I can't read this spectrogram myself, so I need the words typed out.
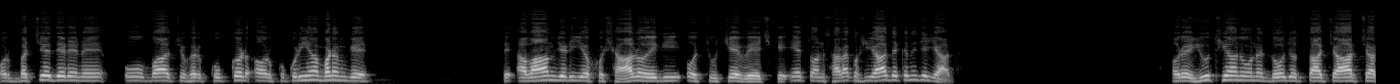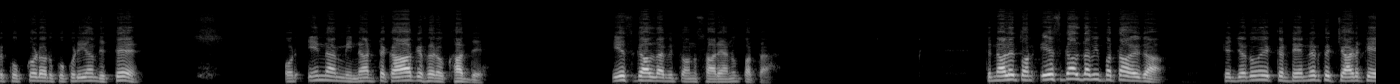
ਔਰ ਬੱਚੇ ਜਿਹੜੇ ਨੇ ਉਹ ਬਾਅਦ ਚ ਫਿਰ ਕੁੱਕੜ ਔਰ ਕੁਕੜੀਆਂ ਬਣਨਗੇ ਤੇ ਆਵਾਮ ਜਿਹੜੀ ਹੈ ਖੁਸ਼ਹਾਲ ਹੋਏਗੀ, ਉਹ ਚੂਚੇ ਵੇਚ ਕੇ। ਇਹ ਤੁਹਾਨੂੰ ਸਾਰਾ ਕੁਝ ਯਾਦ ਹੈ ਕਿ ਨਹੀਂ ਜੇ ਯਾਦ? ਔਰ ਇਹ ਯੂਥੀਆਂ ਨੂੰ ਉਹਨੇ ਦੋ ਜੋ ਤਾ ਚਾਰ ਚਾਰ ਕੁੱਕੜ ਔਰ ਕੁਕੜੀਆਂ ਦਿੱਤੇ ਔਰ ਇਹਨਾਂ ਮਹੀਨਾ ਟਿਕਾ ਕੇ ਫਿਰ ਉਹ ਖਾਦੇ ਇਸ ਗੱਲ ਦਾ ਵੀ ਤੁਹਾਨੂੰ ਸਾਰਿਆਂ ਨੂੰ ਪਤਾ। ਤੇ ਨਾਲੇ ਤੁਹਾਨੂੰ ਇਸ ਗੱਲ ਦਾ ਵੀ ਪਤਾ ਹੋਏਗਾ ਕਿ ਜਦੋਂ ਇਹ ਕੰਟੇਨਰ ਤੇ ਚੜ ਕੇ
